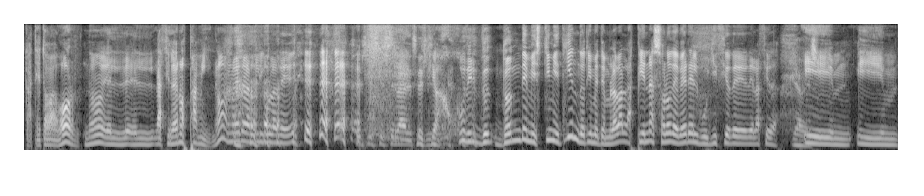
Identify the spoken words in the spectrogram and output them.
Cateto Babor, ¿no? El, la ciudad no es para mí, ¿no? No era la película de. Decía, joder, ¿dónde me estoy metiendo, tío? Me temblaban las piernas solo de ver el bullicio de, la ciudad. Y,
